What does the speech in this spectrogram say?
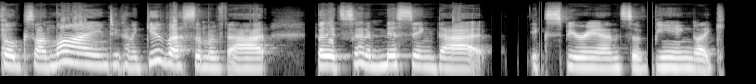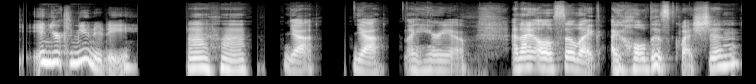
folks online to kind of give us some of that. But it's kind of missing that experience of being like in your community. Hmm. Yeah. Yeah. I hear you. And I also like I hold this question,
